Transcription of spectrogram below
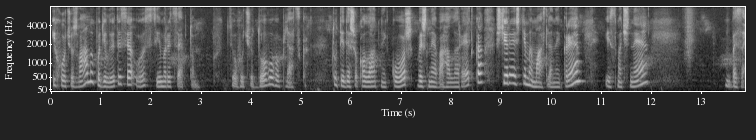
І хочу з вами поділитися ось цим рецептом цього чудового пляцка. Тут іде шоколадний корж, вишнева галаретка з черешнями, масляний крем і смачне безе.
